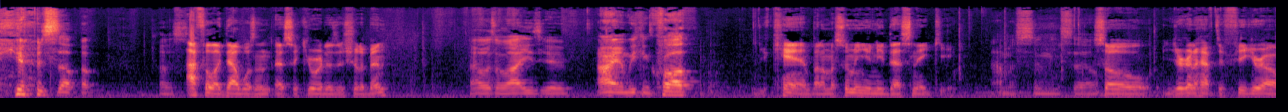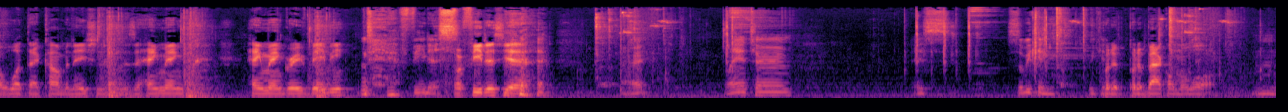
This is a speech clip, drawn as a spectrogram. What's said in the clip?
yourself. Up. was, I feel like that wasn't as secured as it should have been. that was a lot easier. All right, and we can crawl. You can, but I'm assuming you need that snake key. I'm assuming so. So you're gonna have to figure out what that combination is. Is it Hangman, Hangman Grave Baby Fetus. or Fetus? Yeah. All right, lantern. It's so we can we can put it put it back on the wall. Mm,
